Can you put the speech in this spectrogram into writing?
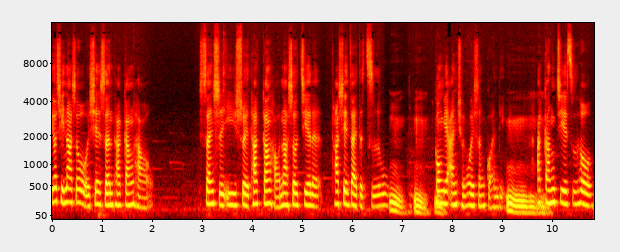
尤其那时候我先生他刚好三十一岁，他刚好那时候接了。他现在的职务，嗯嗯，工业安全卫生管理，嗯嗯，啊，刚接之后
